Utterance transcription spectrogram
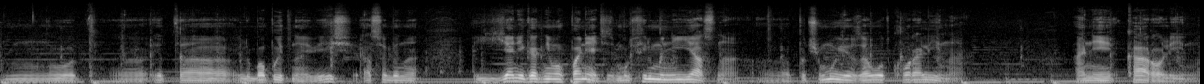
Вот. Э, это любопытная вещь, особенно я никак не мог понять, из мультфильма не ясно, э, почему ее зовут Королина, а не Каролина.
